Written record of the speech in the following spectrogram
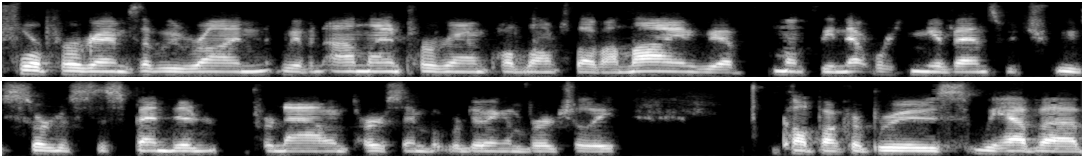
four programs that we run. We have an online program called Launch Live Online. We have monthly networking events, which we've sort of suspended for now in person, but we're doing them virtually, called Bunker Brews. We have a,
